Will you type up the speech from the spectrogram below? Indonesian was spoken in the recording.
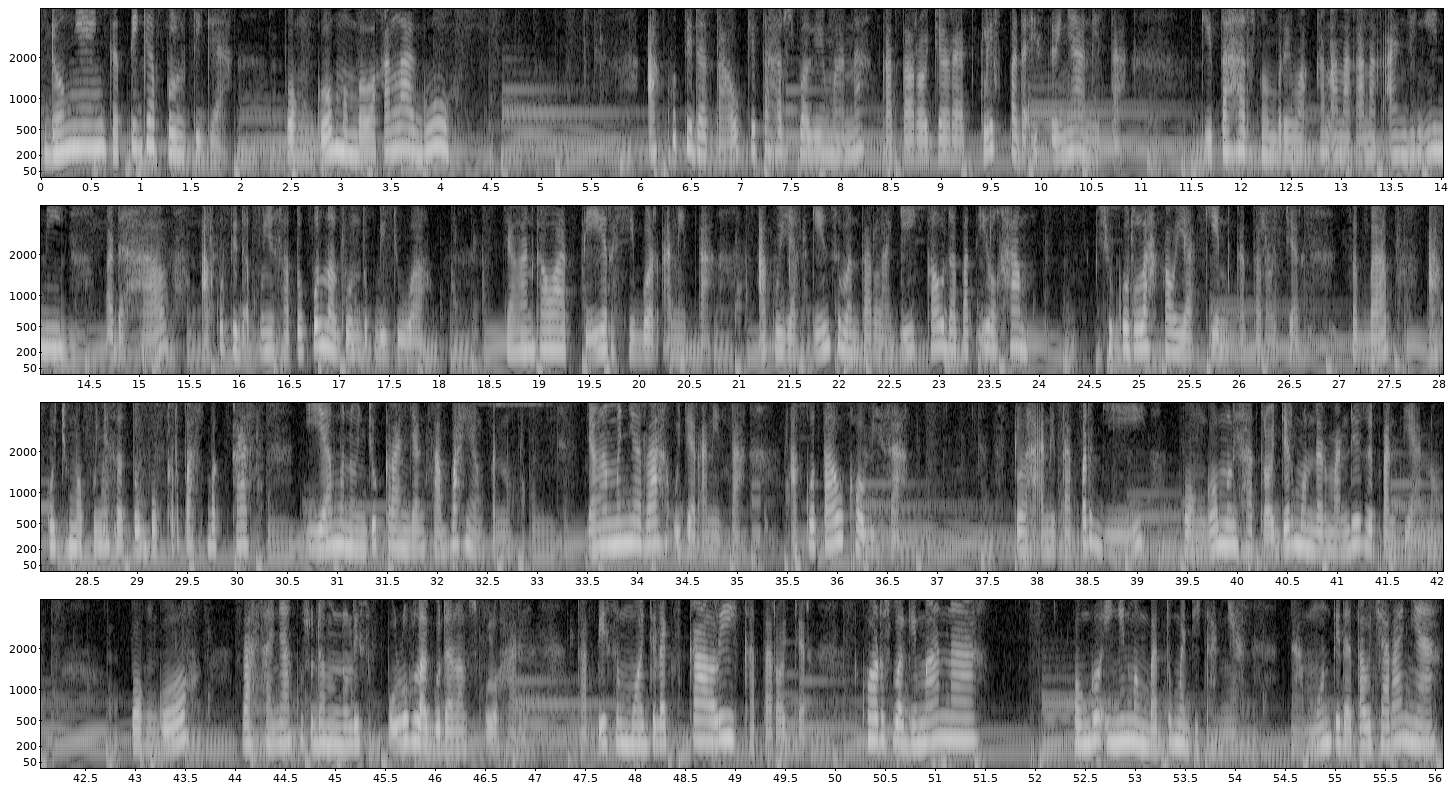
Dongeng ke-33 Pongo membawakan lagu Aku tidak tahu kita harus bagaimana, kata Roger Radcliffe pada istrinya Anita. Kita harus memberi makan anak-anak anjing ini, padahal aku tidak punya satupun lagu untuk dijual. Jangan khawatir, hibur Anita. Aku yakin sebentar lagi kau dapat ilham. Syukurlah kau yakin, kata Roger sebab aku cuma punya setumpuk kertas bekas. Ia menunjuk keranjang sampah yang penuh. Jangan menyerah, ujar Anita. Aku tahu kau bisa. Setelah Anita pergi, Pongo melihat Roger mondar-mandir di depan piano. Pongo, rasanya aku sudah menulis 10 lagu dalam 10 hari. Tapi semua jelek sekali, kata Roger. Aku harus bagaimana? Pongo ingin membantu majikannya, namun tidak tahu caranya.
